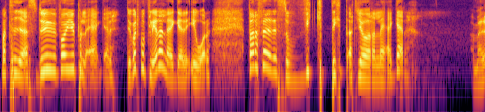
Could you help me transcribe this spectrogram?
Mattias, du var ju på läger. Du har varit på flera läger i år. Varför är det så viktigt att göra läger? Ja, Men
